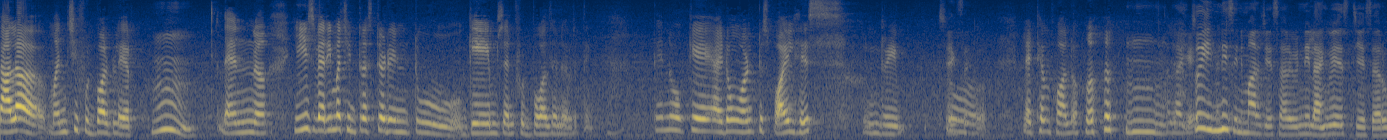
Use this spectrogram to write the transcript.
చాలా మంచి football player hmm. then uh, he is very much interested into games and footballs and everything then okay i don't want to spoil his let him follow. అలాగే. సో ఇన్ని సినిమాలు చేశారు ఇన్ని లాంగ్వేజెస్ చేశారు.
